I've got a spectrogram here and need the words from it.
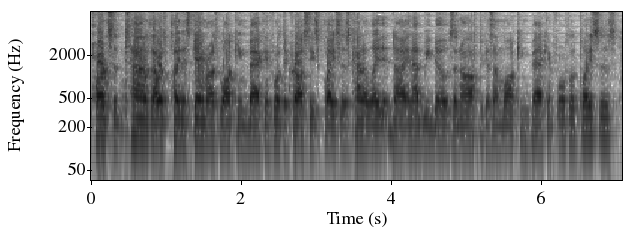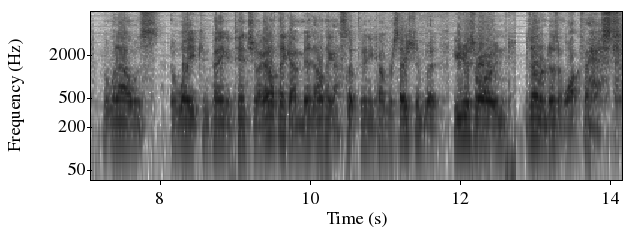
parts of the times I was playing this game where I was walking back and forth across these places kind of late at night, and I'd be dozing off because I'm walking back and forth with places. But when I was awake and paying attention, like I don't think I missed, I don't think I slipped through any conversation. But you just are, and Zellner doesn't walk fast.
